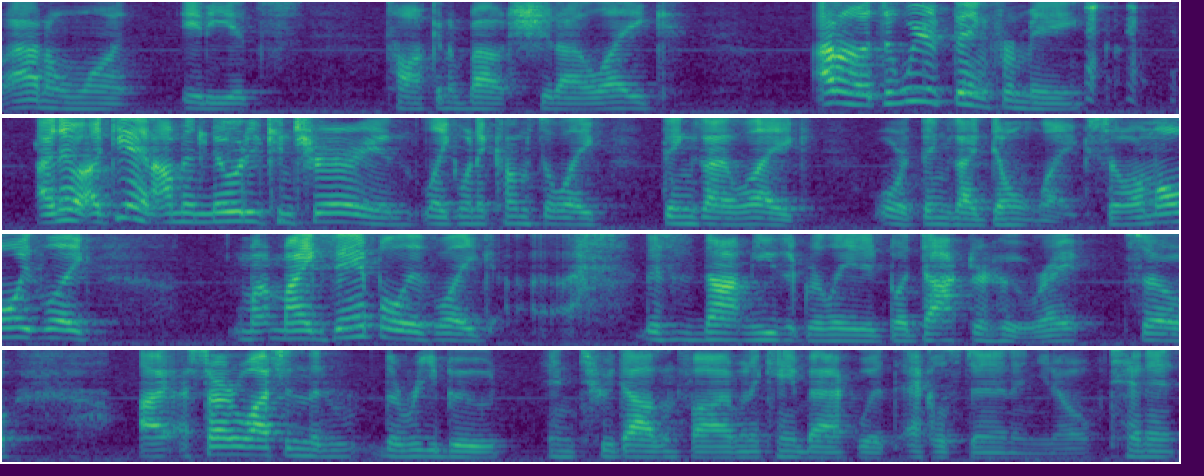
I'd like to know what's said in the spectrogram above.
I don't want idiots talking about shit I like. I don't know. It's a weird thing for me. I know. Again, I'm a noted contrarian. Like when it comes to like things I like or things I don't like. So I'm always like, my, my example is like, uh, this is not music related, but Doctor Who, right? So I, I started watching the the reboot in 2005 when it came back with Eccleston and you know Tennant.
